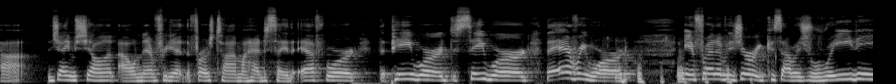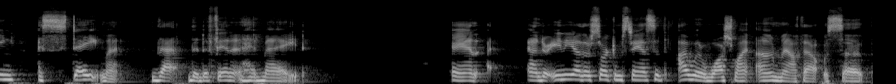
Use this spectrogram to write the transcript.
Uh, James Shelnut, I'll never forget the first time I had to say the F word, the P word, the C word, the every word in front of a jury because I was reading a statement that the defendant had made. And under any other circumstances, I would have washed my own mouth out with soap.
